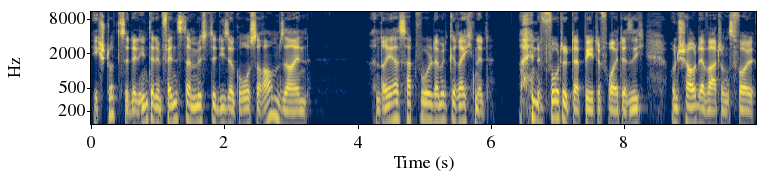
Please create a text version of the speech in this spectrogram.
Ich stutze, denn hinter dem Fenster müsste dieser große Raum sein. Andreas hat wohl damit gerechnet. Eine Fototapete freut er sich und schaut erwartungsvoll.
